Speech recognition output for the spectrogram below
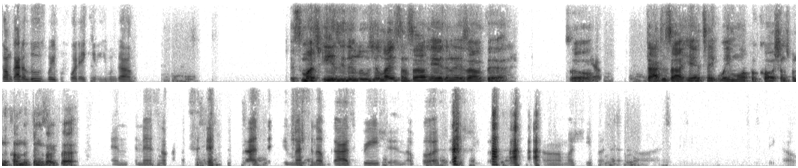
Some gotta lose weight before they can even go. It's much easier to lose your license out here than it is out there. So Yep. Doctors out here take way more precautions when it comes to things like that. and and then some I think you messing up God's creation. Of course, it is cheaper. much cheaper. than, take out-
